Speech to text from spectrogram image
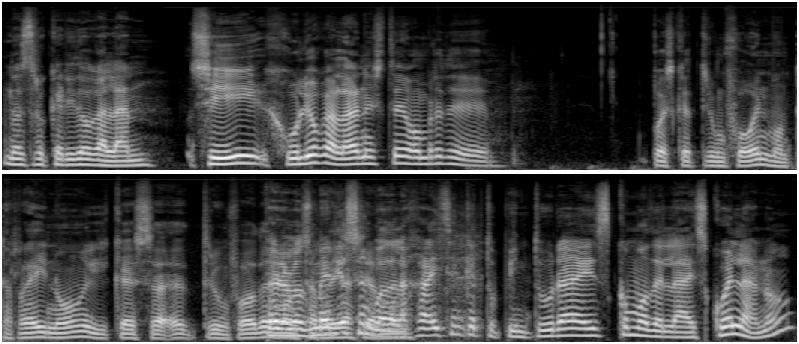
Nuestro querido Galán. Sí, Julio Galán, este hombre de. Pues que triunfó en Monterrey, ¿no? Y que triunfó de Pero Monterrey los medios en Guadalajara dicen que tu pintura es como de la escuela, ¿no?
